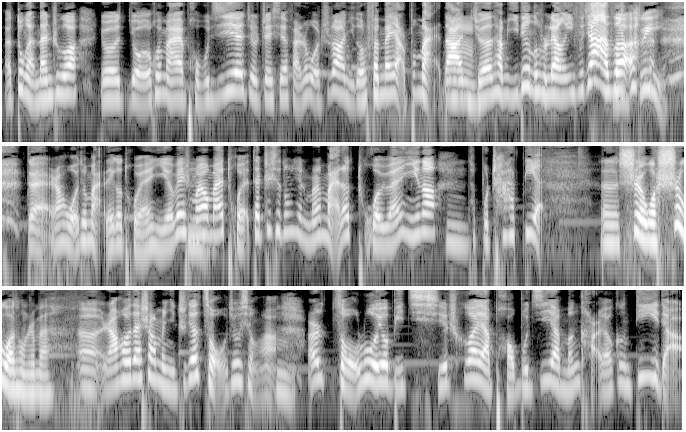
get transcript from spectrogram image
呃，动感单车，有有的会买跑步机，就这些。反正我知道你都是翻白眼不买的，嗯你觉得他们一定都是晾衣服架子。对，对，然后我就买了一个椭圆仪。为什么要买椭？在这些东西里面买了椭圆仪呢？嗯它不插电，嗯，是我试过，同志们。嗯，然后在上面你直接走就行了。嗯而走路又比骑车呀、跑步机呀门槛儿要更低一点儿。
